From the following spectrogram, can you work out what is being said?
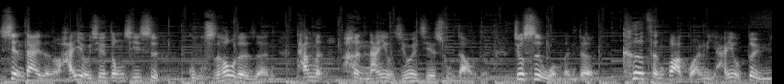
现代人哦，还有一些东西是古时候的人他们很难有机会接触到的，就是我们的科层化管理，还有对于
